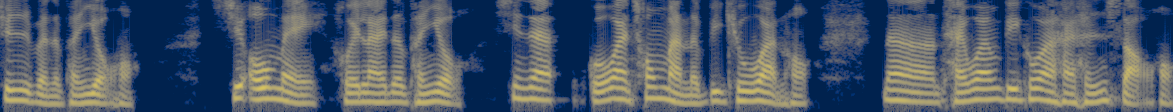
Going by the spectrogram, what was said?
去日本的朋友，哈，去欧美回来的朋友，现在国外充满了 BQ one，哈，那台湾 BQ one 还很少，哈，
